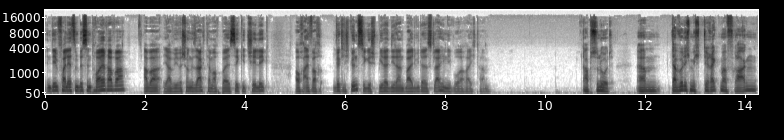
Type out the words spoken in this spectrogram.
in dem Fall jetzt ein bisschen teurer war, aber ja, wie wir schon gesagt haben, auch bei Siki Celik auch einfach wirklich günstige Spieler, die dann bald wieder das gleiche Niveau erreicht haben. Absolut. Ähm, da würde ich mich direkt mal fragen,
